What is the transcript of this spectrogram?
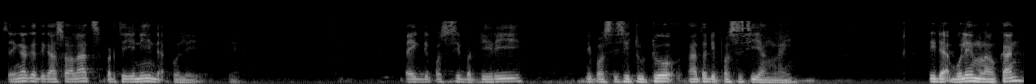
Sehingga ketika sholat seperti ini tidak boleh. Ya. Baik di posisi berdiri, di posisi duduk, atau di posisi yang lain. Tidak boleh melakukan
